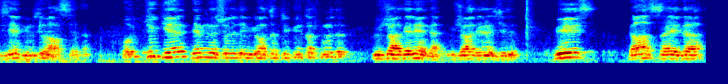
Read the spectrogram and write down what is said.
bizi hepimizi rahatsız eder. O Türkiye demin de söylediğim gibi Atatürk'ün takımıdır. Mücadele eder, mücadelecidir. Biz Galatasaray'da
